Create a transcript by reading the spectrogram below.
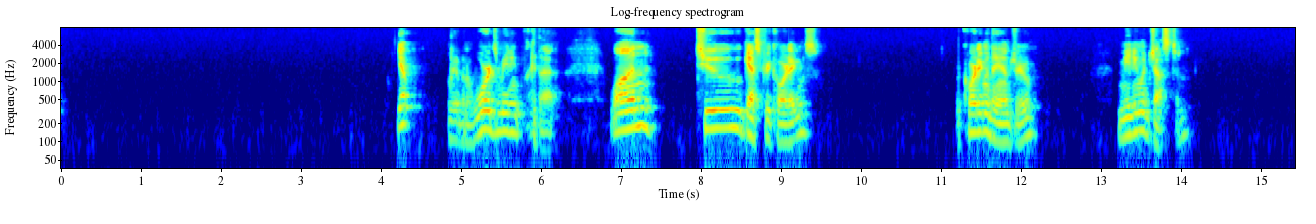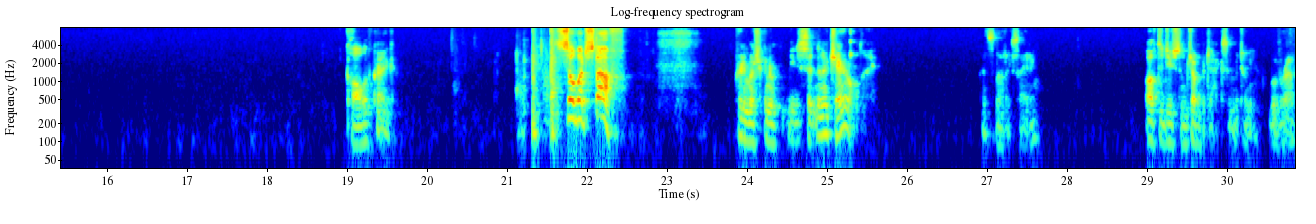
Yep, we have an awards meeting. Look at that. One, two guest recordings. Recording with Andrew. Meeting with Justin. call with Craig. So much stuff. Pretty much going to be sitting in a chair all day. That's not exciting. I'll have to do some jumper jacks in between, move around.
